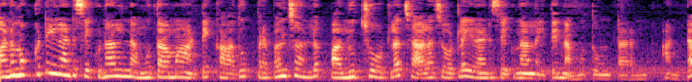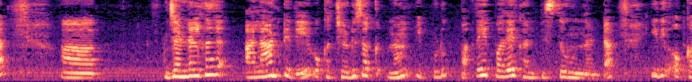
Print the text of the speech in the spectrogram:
మనం ఒక్కటి ఇలాంటి శకునాలను నమ్ముతామా అంటే కాదు. ప్రపంచంలో పలు చోట్ల చాలా చోట్ల ఇలాంటి శకునాలను అయితే నమ్ముతూ ఉంటారు అంట. జనరల్గా అలాంటిదే ఒక చెడు సకనం ఇప్పుడు పదే పదే కనిపిస్తూ ఉందంట. ఇది ఒక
